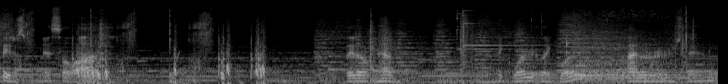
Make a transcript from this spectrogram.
They just miss a lot. They don't have like what like what? I don't understand.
